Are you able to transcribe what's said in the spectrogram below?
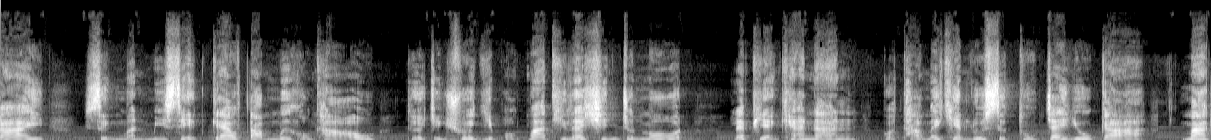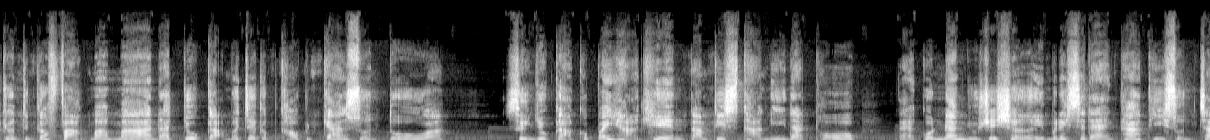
กล้ๆซึ่งมันมีเศษแก้วตามมือของเขา เธอจึงช่วยหยิบออกมาทีละชิ้นจนหมด และเพียงแค่นั้นก็ทำให้เคนรู้สึกถูกใจโยกามากจนถึงกับฝากมามานัดโยกะมาเจอกับเขาเป็นการส่วนตัว ซึ่งโยกะก็ไปหาเคนตามที่สถานีนัดพบ แต่ก็นั่งอยู่เฉยๆ ไม่ได้แสดงท่าทีสนใจ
